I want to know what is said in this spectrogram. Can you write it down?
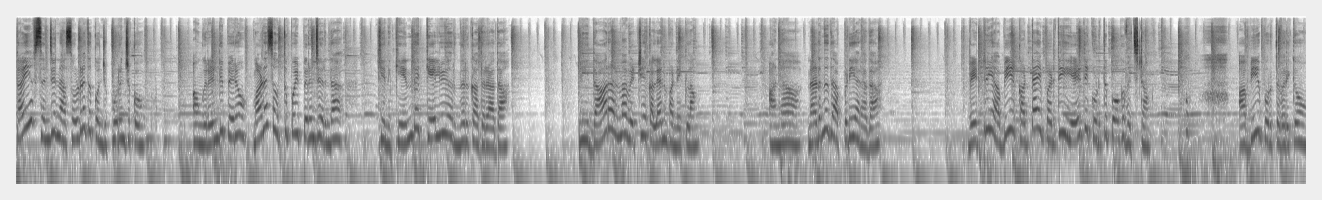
தயவு செஞ்சு நான் சொல்றத கொஞ்சம் புரிஞ்சுக்கோ. அவங்க ரெண்டு பேரும் மனசு ஒத்து போய் பிரிஞ்சிருந்தா எனக்கு எந்த கேள்வியும் இருந்திருக்காது ராதா. நீ தாராளமா வெற்றியை கல்யாணம் பண்ணிக்கலாம். ஆனா நடந்தது அப்படியா ராதா? வெற்றி அபியை கட்டாயப்படுத்தி எழுதி கொடுத்து போக வச்சிட்டான். அபியை பொறுத்த வரைக்கும்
